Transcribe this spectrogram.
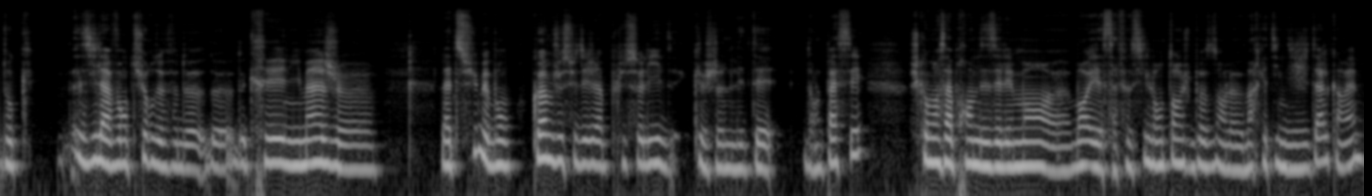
Donc, vas-y, l'aventure de, de, de, créer une image là-dessus. Mais bon, comme je suis déjà plus solide que je ne l'étais dans le passé, je commence à prendre des éléments. Euh, bon, et ça fait aussi longtemps que je bosse dans le marketing digital quand même.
